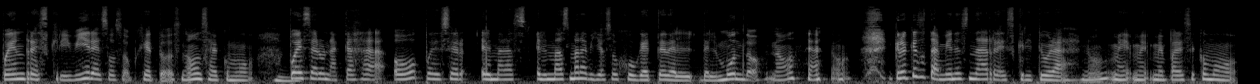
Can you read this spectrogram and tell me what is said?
pueden reescribir esos objetos, ¿no? O sea, como puede ser una caja o puede ser el más, el más maravilloso juguete del, del mundo, ¿no? O sea, Creo que eso también es una reescritura, ¿no? Me, me, me parece como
